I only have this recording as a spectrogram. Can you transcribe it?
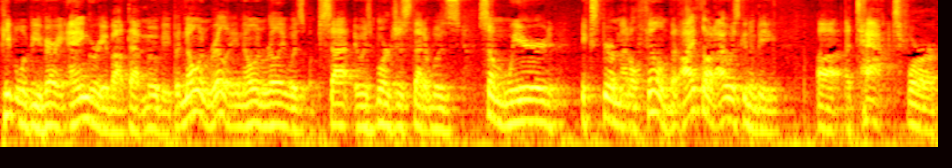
people would be very angry about that movie. But no one really, no one really was upset. It was more just that it was some weird experimental film. But I thought I was going to be uh, attacked for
